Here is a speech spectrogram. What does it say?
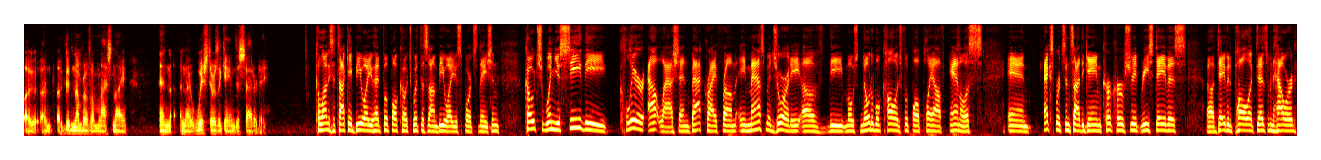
a, a, a, good number of them last night, and and I wish there was a game this Saturday. Kalani Sitake, BYU head football coach, with us on BYU Sports Nation. Coach, when you see the clear outlash and backcry from a mass majority of the most notable college football playoff analysts and experts inside the game Kirk Herbstreit, Rece Davis, uh, David Pollack, Desmond Howard.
